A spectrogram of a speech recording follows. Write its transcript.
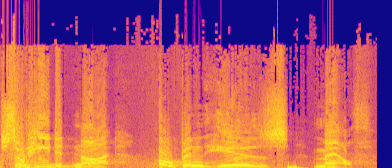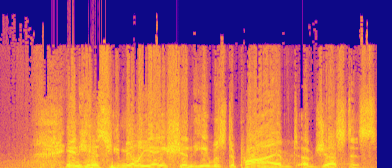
so he did not open his mouth. In his humiliation, he was deprived of justice.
